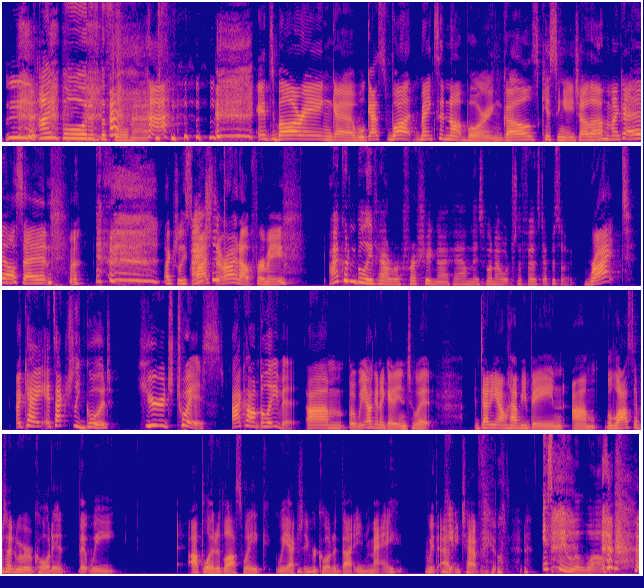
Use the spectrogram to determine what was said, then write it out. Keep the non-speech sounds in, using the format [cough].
Mm, I'm bored of the format. [laughs] it's boring. Uh, well, guess what makes it not boring? Girls kissing each other. Okay, I'll say it. actually spiced actually- it right up for me. I couldn't believe how refreshing I found this when I watched the first episode. Right? Okay, it's actually good. Huge twist. I can't believe it. Um, but we are going to get into it. Danielle, how have you been? Um, the last episode we recorded that we uploaded last week, we actually recorded that in May with Abby Yeah. Chatfield. [laughs] It's been a little while. [laughs]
